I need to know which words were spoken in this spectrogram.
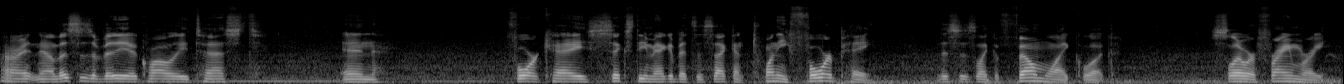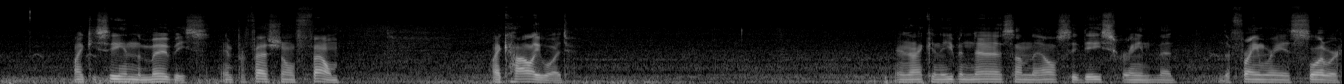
Alright, now this is a video quality test in 4K 60 megabits a second 24p. This is like a film-like look. Slower frame rate like you see in the movies in professional film like Hollywood. And I can even notice on the LCD screen that the frame rate is slower.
